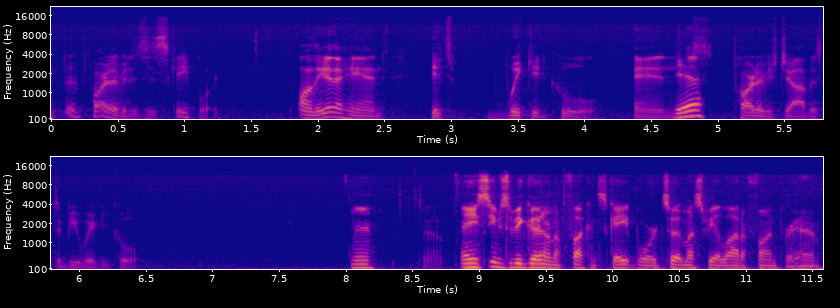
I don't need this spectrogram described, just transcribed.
think part of it is his skateboard. On the other hand, it's wicked cool, and Yeah. part of his job is to be wicked cool. Yeah. So and he seems to be good on a fucking skateboard, so it must be a lot of fun for him.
